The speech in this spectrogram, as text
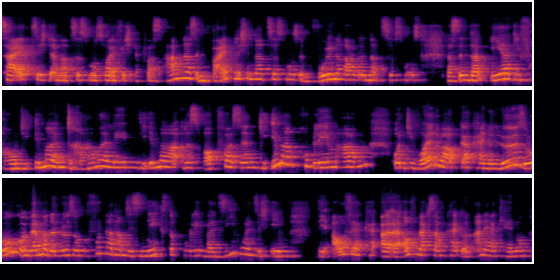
zeigt sich der Narzissmus häufig etwas anders. Im weiblichen Narzissmus, im vulnerablen Narzissmus. Das sind dann eher die Frauen, die immer im Drama leben, die immer das Opfer sind, die immer ein Problem haben und die wollen überhaupt gar keine Lösung. Und wenn man eine Lösung gefunden hat, haben sie das nächste Problem, weil sie holen sich eben die äh, Aufmerksamkeit und Anerkennung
